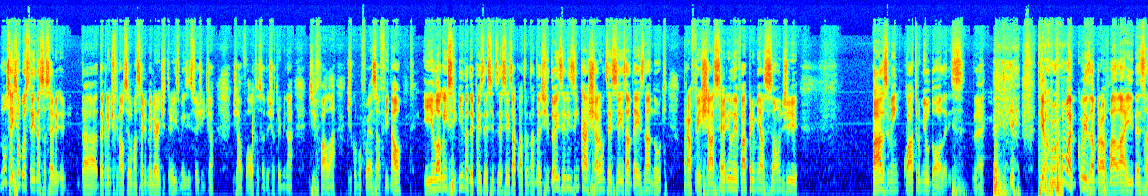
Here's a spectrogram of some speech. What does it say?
não sei se eu gostei dessa série da, da grande final ser uma série melhor de três, mas isso a gente já, já volta, só deixa eu terminar de falar de como foi essa final. E logo em seguida, depois desse 16 a 4 na Dust 2, eles encaixaram 16 a 10 na Nuke para fechar a série e levar a premiação de, pasmem, 4 mil dólares. Né? Tem alguma coisa para falar aí dessa,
